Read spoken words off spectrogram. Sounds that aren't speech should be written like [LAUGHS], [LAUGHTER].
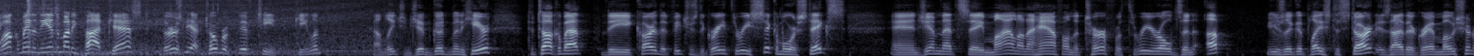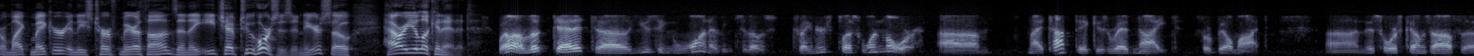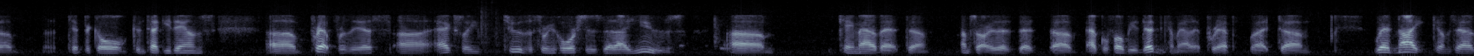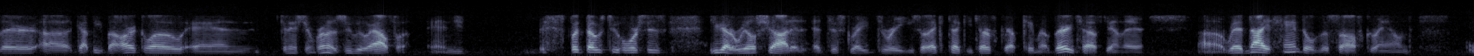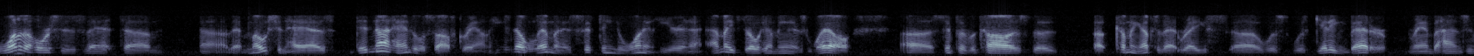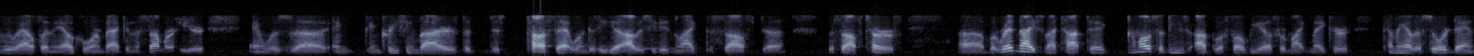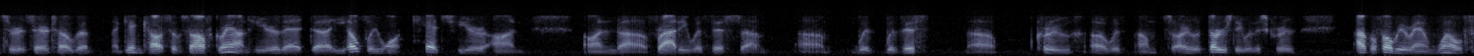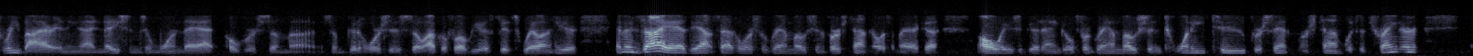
Welcome into the In the Money podcast, Thursday, October 15th. Keeneland, Tom Leach and Jim Goodman here to talk about the card that features the Grade 3 Sycamore Stakes. And Jim, that's a mile and a half on the turf for three year olds and up. Usually a good place to start is either Graham Motion or Mike Maker in these turf marathons, and they each have two horses in here. So, how are you looking at it? Well, I looked at it uh, using one of each of those trainers plus one more. Um, my top pick is Red Knight for Bill Mott. Uh, this horse comes off a, a typical Kentucky Downs uh, prep for this. Uh, actually, two of the three horses that I use um, came out of that. Uh, I'm sorry, that, that uh, Aquaphobia doesn't come out of that prep, but um, Red Knight comes out of there, uh, got beat by Arklow, and finished in front of Zulu Alpha. And you [LAUGHS] split those two horses, you got a real shot at, at this grade three. So that Kentucky Turf Cup came up very tough down there. Uh, Red Knight handled the soft ground. One of the horses that um, uh, that Motion has did not handle the soft ground. He's no lemon. It's 15 to one in here, and I, I may throw him in as well, uh, simply because the uh, coming up to that race uh, was was getting better. Ran behind Zulu Alpha and the Elkhorn back in the summer here, and was uh, in, increasing Beyers, but just tossed that one because he obviously didn't like the soft uh, the soft turf. Uh, but Red Knight's my top pick. I'm also going to use Aquaphobia for Mike Maker coming out of the Sword Dancer at Saratoga. Again, caught some soft ground here that uh, he hopefully won't catch here on on uh, Friday with this um, um, with with this uh, crew. Uh, with I'm sorry, with Thursday with this crew. Aquaphobia ran 103 Beyer in the United Nations and won that over some uh, some good horses. So Aquaphobia fits well in here. And then Zayad, the outside horse for Graham Motion, first time North America, always a good angle for Graham Motion. 22% first time with a trainer.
